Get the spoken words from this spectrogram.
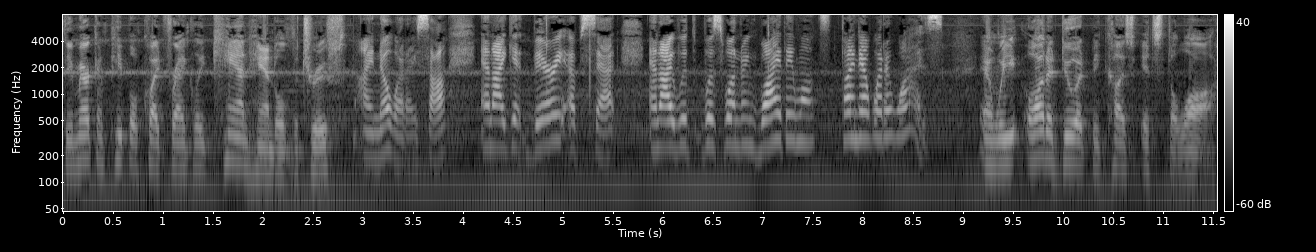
the American people, quite frankly, can handle the truth. I know what I saw, and I get very upset, and I would, was wondering why they won't find out what it was. And we ought to do it because it's the law.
